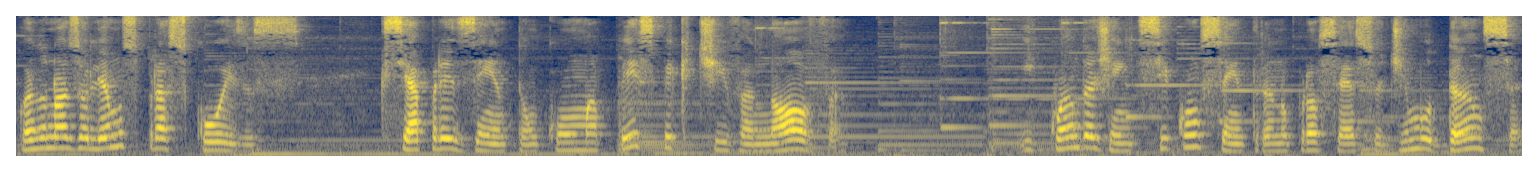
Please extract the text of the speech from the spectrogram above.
Quando nós olhamos para as coisas que se apresentam com uma perspectiva nova, e quando a gente se concentra no processo de mudança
